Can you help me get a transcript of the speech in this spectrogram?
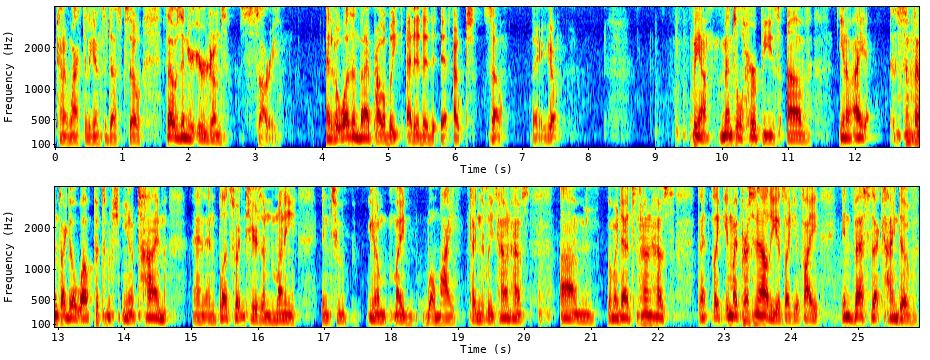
kind of whacked it against the desk. So if that was in your eardrums, sorry. And if it wasn't, then I probably edited it out. So there you go. But yeah, mental herpes of, you know, I sometimes I go, well, I've put so much, you know, time and, and blood, sweat, and tears and money into, you know, my, well, my technically townhouse, um, but my dad's townhouse that, like, in my personality is like if I invest that kind of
